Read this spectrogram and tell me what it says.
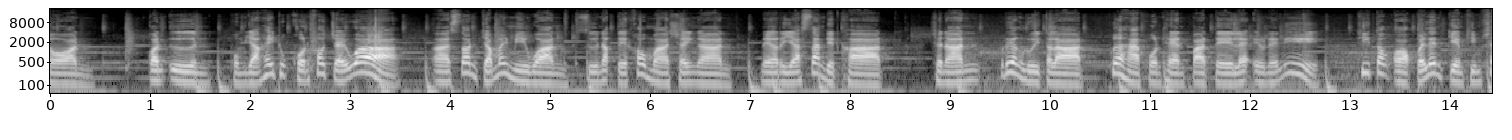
นอน ก่อนอื่นผมอยากให้ทุกคนเข้าใจว่า อาร์เซนอลจะไม่มีวันซื้อนักเตะเข้ามาใช้งานในระยะสั้นเด็ดขาด ฉะนั้นเรื่องลุยตลาดเพื่อหาคนแทนปาเตและเอลเนนี่ ที่ต้องออกไปเล่นเกมทีมช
